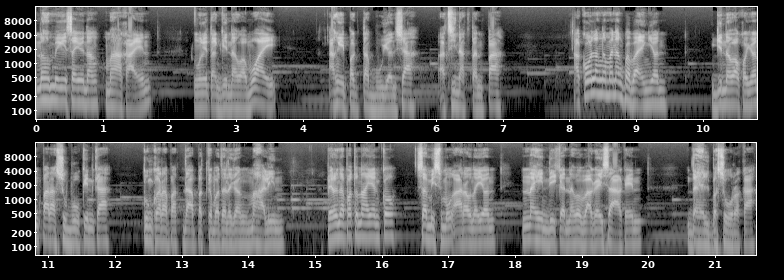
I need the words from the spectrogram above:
na humingi sa'yo ng makakain. Ngunit ang ginawa mo ay ang ipagtabuyan siya at sinaktan pa. Ako lang naman ang babaeng yon. Ginawa ko yon para subukin ka kung karapat dapat ka ba talagang mahalin. Pero napatunayan ko sa mismong araw na yon na hindi ka nababagay sa akin dahil basura ka.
